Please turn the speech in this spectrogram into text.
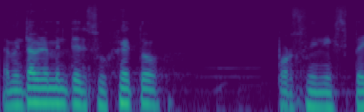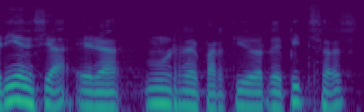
Lamentablemente el sujeto, por su inexperiencia, era un repartidor de pizzas,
